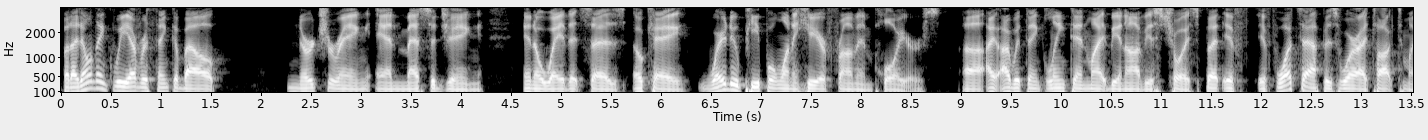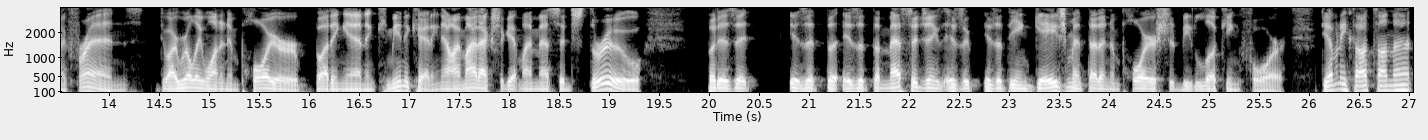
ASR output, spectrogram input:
But I don't think we ever think about nurturing and messaging in a way that says, okay, where do people want to hear from employers? Uh, I, I, would think LinkedIn might be an obvious choice, but if if WhatsApp is where I talk to my friends, do I really want an employer butting in and communicating? Now, I might actually get my message through, but is it is it the is it the messaging is it is it the engagement that an employer should be looking for? Do you have any thoughts on that?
